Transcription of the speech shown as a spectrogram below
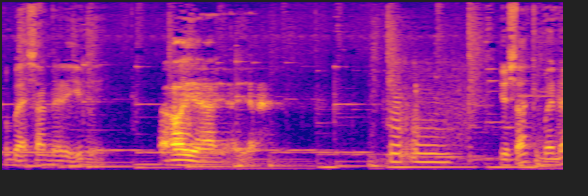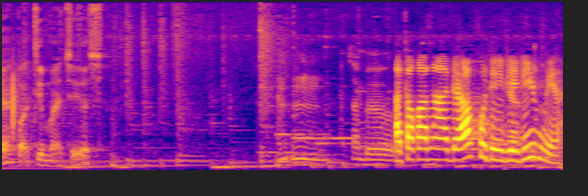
pembahasan dari ini Oh iya iya iya. Mm-mm. Yosa gimana kok diem aja Yos Mm-mm. sambil Atau karena ada aku jadi dia diem ya?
